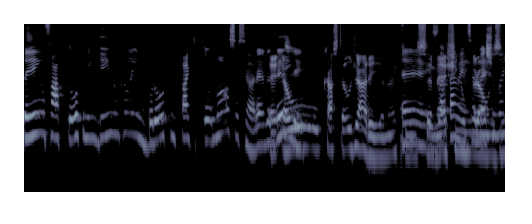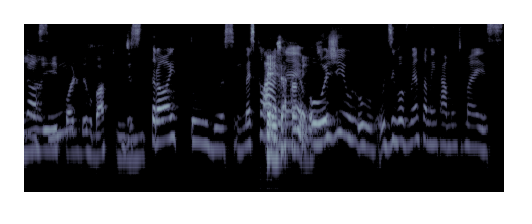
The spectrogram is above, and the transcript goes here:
tem um fator que ninguém nunca lembrou, que impactou. Nossa senhora, era é, desse é jeito. o castelo de areia, né? Que é, você mexe num grãozinho mexe e pode derrubar tudo. Né? Destrói né? tudo, assim. Mas claro, né? Hoje o, o desenvolvimento também está muito mais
